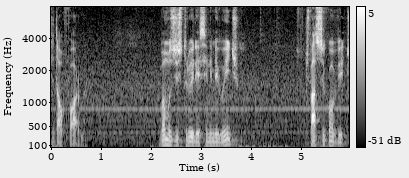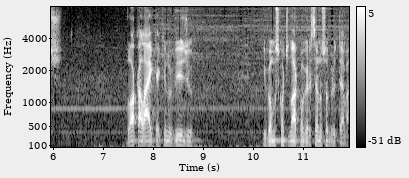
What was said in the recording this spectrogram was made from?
de tal forma. Vamos destruir esse inimigo íntimo? Te faço esse convite. Coloca like aqui no vídeo e vamos continuar conversando sobre o tema.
